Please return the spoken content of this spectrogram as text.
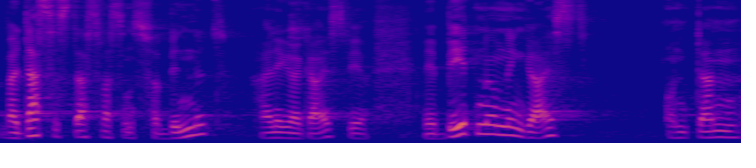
weil das ist das, was uns verbindet, Heiliger Geist. Wir, wir beten um den Geist und dann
